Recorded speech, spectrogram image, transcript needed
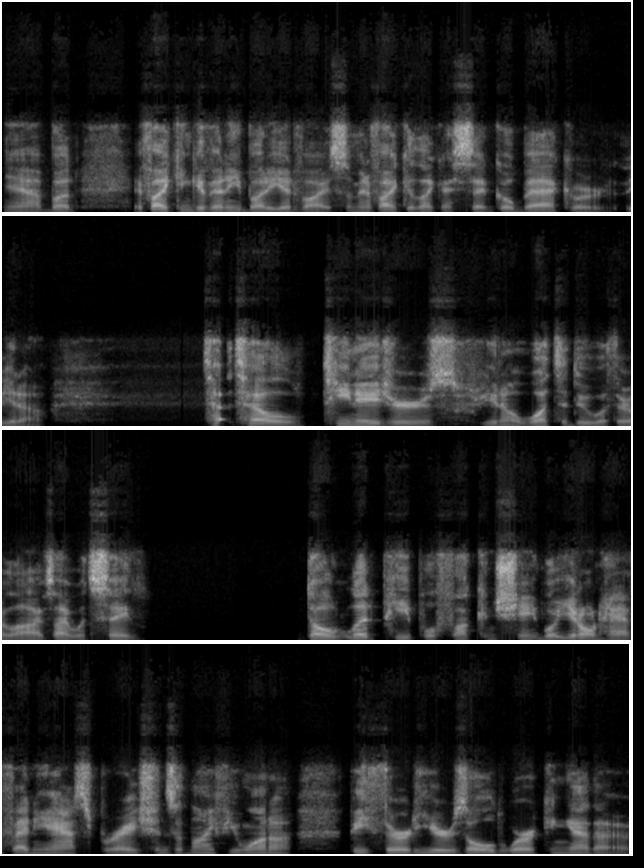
yeah, but if I can give anybody advice, I mean, if I could, like I said, go back or you know, tell teenagers, you know, what to do with their lives, I would say don't let people fucking shame well you don't have any aspirations in life you want to be 30 years old working at a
